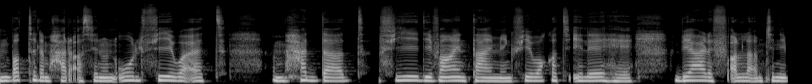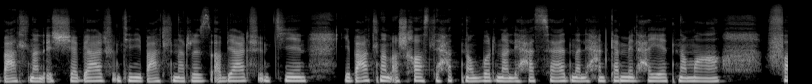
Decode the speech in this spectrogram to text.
نبطل محرقصين ونقول في وقت محدد في divine timing في وقت إلهي بيعرف الله امتين يبعث لنا الأشياء بيعرف امتين يبعث لنا الرزق بيعرف امتين يبعث لنا الأشخاص اللي حتنورنا اللي حتساعدنا اللي حنكمل حياتنا معها ف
